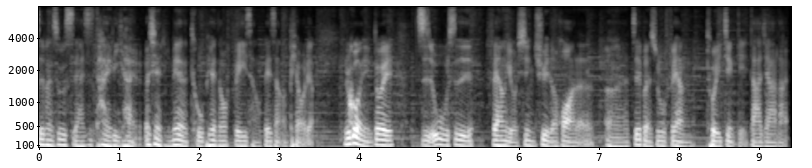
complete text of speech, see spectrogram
这本书实在是太厉害了，而且里面的图片都非常非常的漂亮。如果你对植物是非常有兴趣的话呢，呃，这本书非常推荐给大家来，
